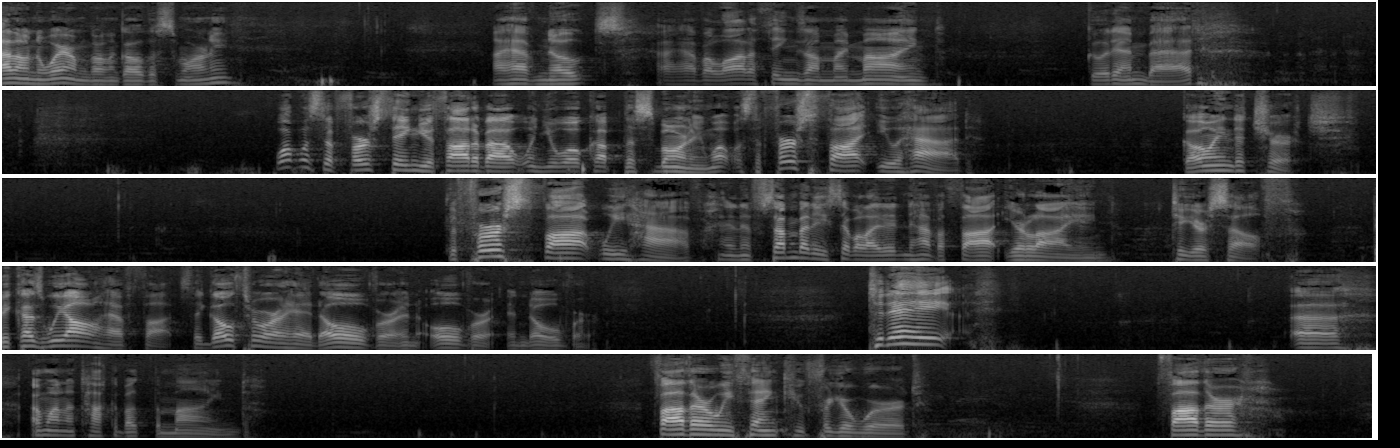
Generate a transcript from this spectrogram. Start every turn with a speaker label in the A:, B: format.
A: I don't know where I'm going to go this morning. I have notes. I have a lot of things on my mind, good and bad. What was the first thing you thought about when you woke up this morning? What was the first thought you had? Going to church. The first thought we have, and if somebody said, Well, I didn't have a thought, you're lying to yourself. Because we all have thoughts. They go through our head over and over and over. Today, uh, I want to talk about the mind. Father, we thank you for your word. Father,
